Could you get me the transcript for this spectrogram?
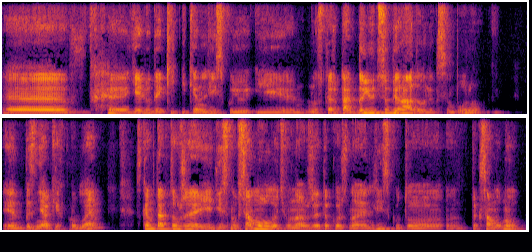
Є люди, які тільки англійською і, ну, скажімо так, дають собі раду у Люксембургу без ніяких проблем. Скажімо так, то вже є дійсно вся молодь, вона вже також знає англійську, то е, так само, ну,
